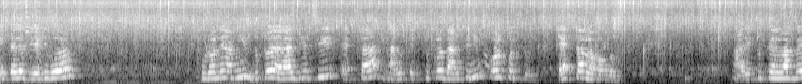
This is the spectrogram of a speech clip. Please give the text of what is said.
এই তেলে দিয়ে দিব। ফুরনে আমি দুটো এলাচ দিয়েছি, একটা দারু, এক টুকরো দারুচিনি, অল্প একটু, একটা লবঙ্গ। আর একটু তেল লাগবে।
